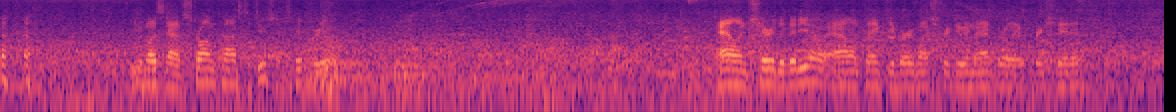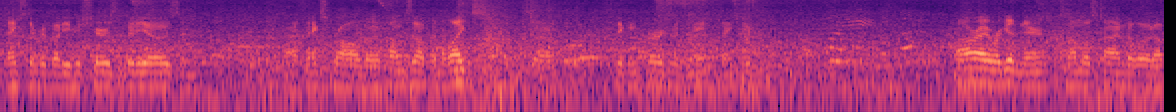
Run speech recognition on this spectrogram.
you must have strong constitutions. Good for you. Alan shared the video. Alan, thank you very much for doing that. Really appreciate it. Thanks to everybody who shares the videos, and uh, thanks for all the thumbs up and the likes. It's a big encouragement to me. Thank you. All right, we're getting there. It's almost time to load up.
